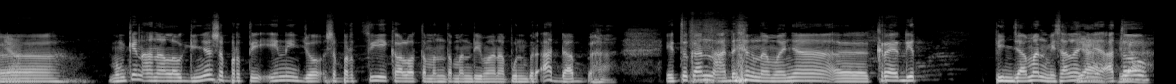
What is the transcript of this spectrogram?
Ya. Eh, mungkin analoginya seperti ini Jo, seperti kalau teman-teman di mana pun beradab, itu kan ada yang namanya eh, kredit pinjaman misalnya Ya, ya, atau ya.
